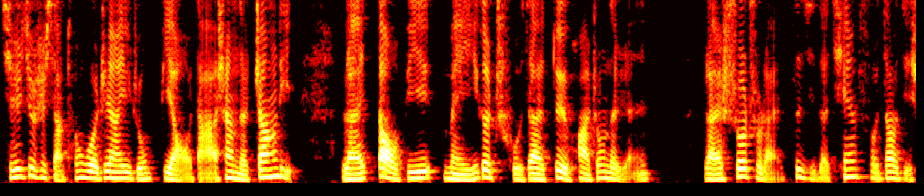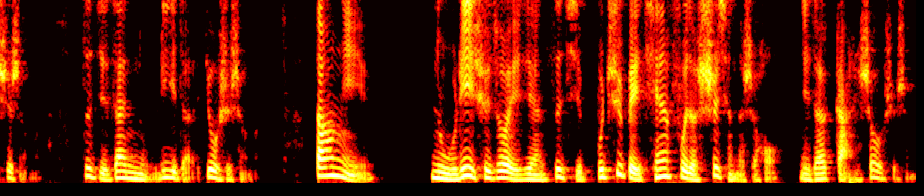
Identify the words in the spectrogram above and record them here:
其实就是想通过这样一种表达上的张力，来倒逼每一个处在对话中的人，来说出来自己的天赋到底是什么，自己在努力的又是什么。当你努力去做一件自己不具备天赋的事情的时候，你的感受是什么？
